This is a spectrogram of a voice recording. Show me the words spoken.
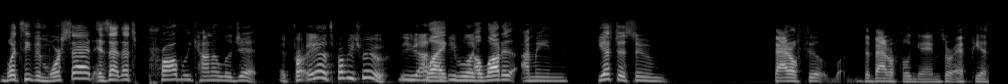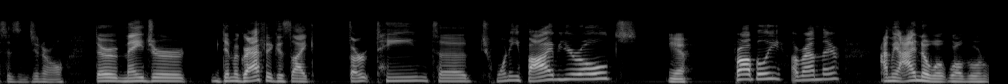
what's even more sad is that that's probably kind of legit. It pro- yeah, it's probably true. You ask like, people like, a lot of, I mean, you have to assume Battlefield, the Battlefield games or FPSs in general, their major demographic is like 13 to 25 year olds. Yeah. probably around there. I mean, I know what World War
